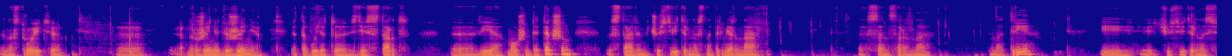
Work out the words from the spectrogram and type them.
настроить э, э, обнаружение движения. Это будет здесь старт via Motion Detection. Ставим чувствительность, например, на сенсора на, на 3 и чувствительность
